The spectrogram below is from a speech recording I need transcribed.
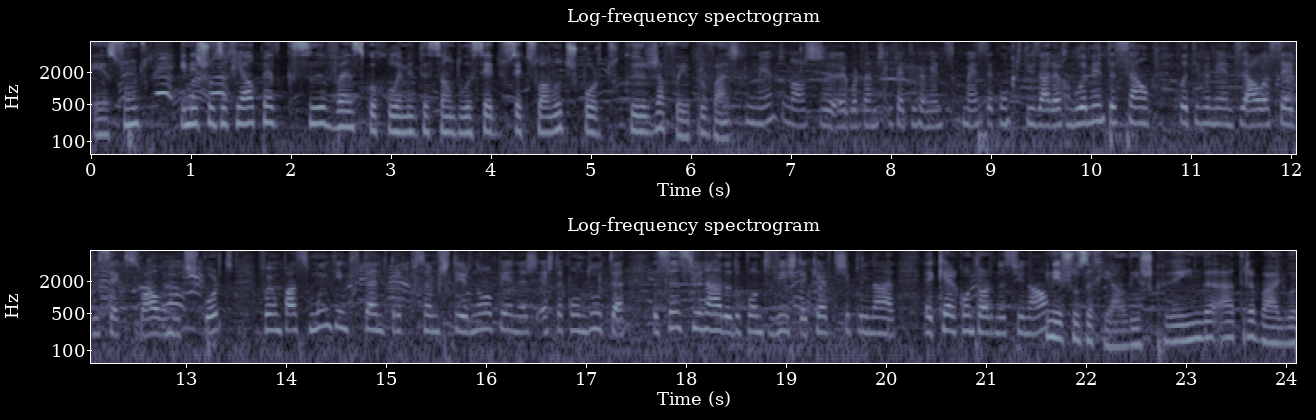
é assunto. Inês Sousa Real pede que se avance com a regulamentação do assédio sexual no desporto, que já foi aprovado. Neste momento, nós aguardamos que efetivamente se comece a concretizar a regulamentação relativamente ao assédio sexual no desporto. Foi um passo muito importante para que possamos ter não apenas esta conduta sancionada do ponto de vista quer disciplinar, quer contornacional. Inês Sousa Real diz que ainda há trabalho a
